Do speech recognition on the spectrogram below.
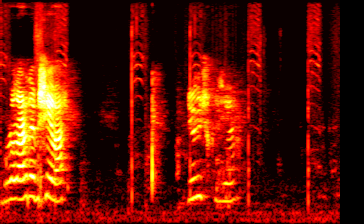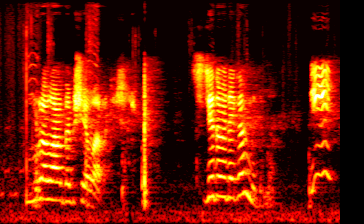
Buralarda bir şey var. Dönüş kızı. Buralarda bir şey var. Sizce de öyle gelmedi mi? Dit,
